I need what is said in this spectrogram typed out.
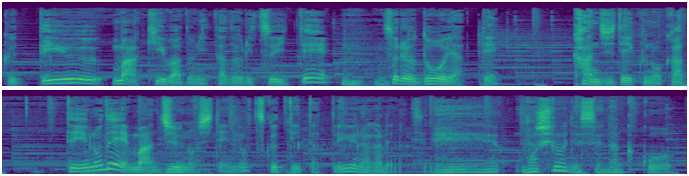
クっていうまあキーワードにたどり着いてそれをどうやって感じていくのかっていうのでまあ10の視点を作っていったという流れなんですね。えー、面白いですね。なんかこう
